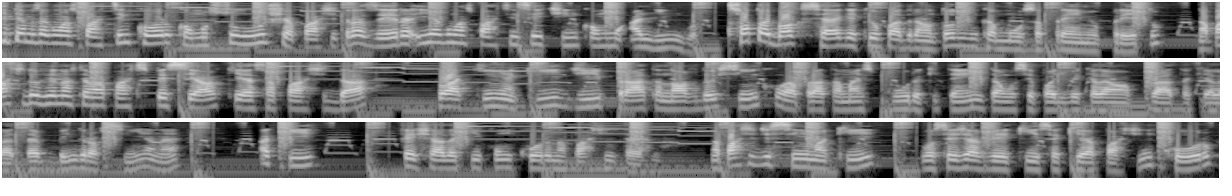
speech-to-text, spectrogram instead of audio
E temos algumas partes em couro, como o suúche, a parte traseira, e algumas partes em cetim, como a língua. A sua Toy Box segue aqui o padrão todo em camurça premium preto. Na parte do rio nós temos a parte especial, que é essa parte da plaquinha aqui de prata 925, a prata mais pura que tem, então você pode ver que ela é uma prata que ela é até bem grossinha, né? Aqui fechada aqui com couro na parte interna. Na parte de cima aqui, você já vê que isso aqui é a parte em couro,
